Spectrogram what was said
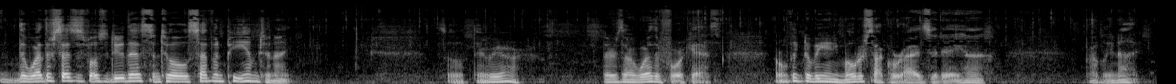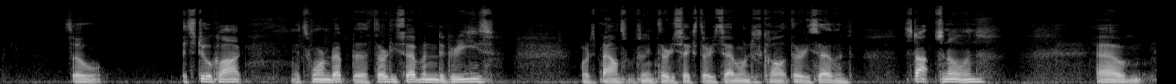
the weather says it's supposed to do this until 7 p.m. tonight. So there we are. There's our weather forecast. I don't think there'll be any motorcycle rides today, huh? Probably not. So it's 2 o'clock. It's warmed up to 37 degrees or it's bouncing between 36 37 we'll just call it 37 stopped snowing. Um,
